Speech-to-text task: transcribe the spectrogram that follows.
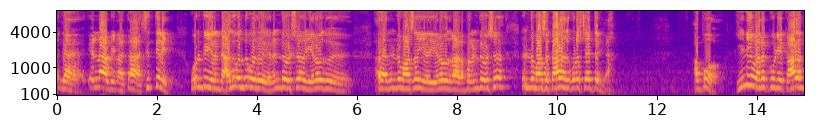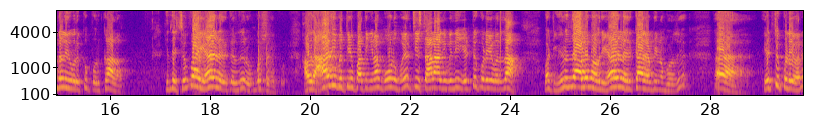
அங்கே என்ன அப்படின்னாக்கா சித்திரை. ஒன்று இரண்டு. அது வந்து ஒரு ரெண்டு வருஷம் இருபது ரெண்டு மாதம் இருபது நாள். அப்போ ரெண்டு வருஷம் ரெண்டு மாத காலம் அது கூட சேர்த்துங்க. அப்போது இனி வரக்கூடிய காலங்கள் இவருக்கு பொற்காலம். இந்த செவ்வாய் ஏழு இருக்கிறது ரொம்ப சிறப்பு. அவர் ஆதிபத்தியம் பார்த்தீங்கன்னா மூணு முயற்சி ஸ்தானாதிபதி எட்டுக்குடையவர் தான். பட் இருந்தாலும் அவர் ஏழில் இருக்கார் அப்படின்னும்போது எட்டுக்குடையவர்.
